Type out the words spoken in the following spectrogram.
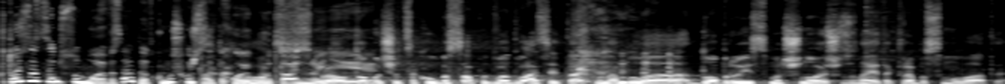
Хтось за цим сумує. Ви знаєте, от комусь хочеться такої от брутальної. Справа в тому, що ця ковбаса по 2,20, так, вона була доброю і смачною, що за нею так треба сумувати.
